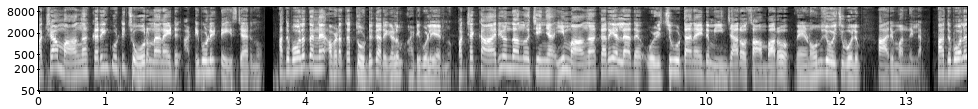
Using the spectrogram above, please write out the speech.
പക്ഷെ ആ മാങ്ങാക്കറിയും കൂട്ടി ചോറുണ്ണാനായിട്ട് അടിപൊളി ടേസ്റ്റ് ആയിരുന്നു. അതുപോലെ തന്നെ അവിടുത്തെ തൊടുകറികളും അടിപൊളിയായിരുന്നു. പക്ഷെ കാര്യം എന്താന്ന് വെച്ച് കഴിഞ്ഞാൽ ഈ മാങ്ങാക്കറി അല്ലാതെ ഒഴിച്ചു കൂട്ടാനായിട്ട് മീൻചാറോ സാമ്പാറോ വേണോന്ന് ചോദിച്ചു പോലും ആരും വന്നില്ല. അതുപോലെ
